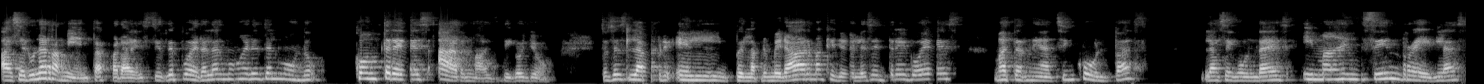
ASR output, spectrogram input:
hacer una herramienta para vestir de poder a las mujeres del mundo con tres armas, digo yo. Entonces, la, pues la primera arma que yo les entrego es maternidad sin culpas, la segunda es imagen sin reglas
